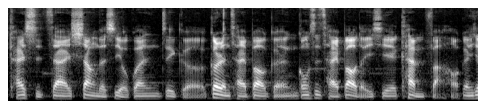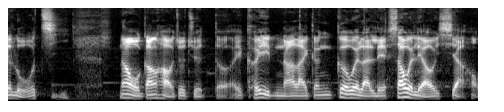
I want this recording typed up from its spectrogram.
开始在上的是有关这个个人财报跟公司财报的一些看法哈，跟一些逻辑。那我刚好就觉得，诶，可以拿来跟各位来聊，稍微聊一下哈。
